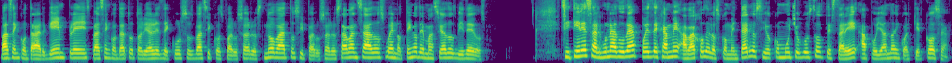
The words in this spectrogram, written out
vas a encontrar gameplays, vas a encontrar tutoriales de cursos básicos para usuarios novatos y para usuarios avanzados. Bueno, tengo demasiados videos. Si tienes alguna duda, pues déjame abajo de los comentarios y yo con mucho gusto te estaré apoyando en cualquier cosa.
